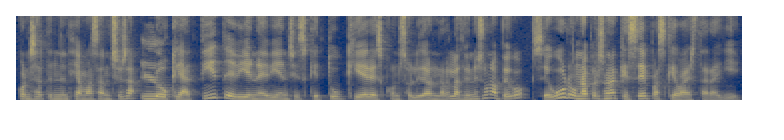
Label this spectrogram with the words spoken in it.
con esa tendencia más ansiosa, lo que a ti te viene bien si es que tú quieres consolidar una relación es un apego seguro, una persona que sepas que va a estar allí.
